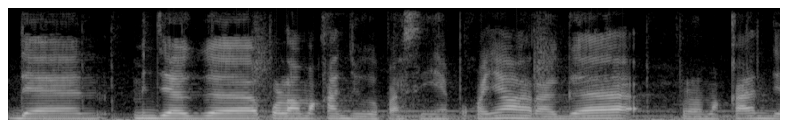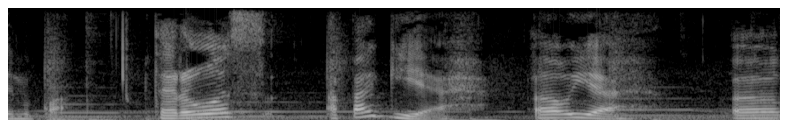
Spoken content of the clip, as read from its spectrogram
dan menjaga pola makan juga pastinya. Pokoknya olahraga pola makan jangan lupa. Terus apa lagi ya? Oh iya uh,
